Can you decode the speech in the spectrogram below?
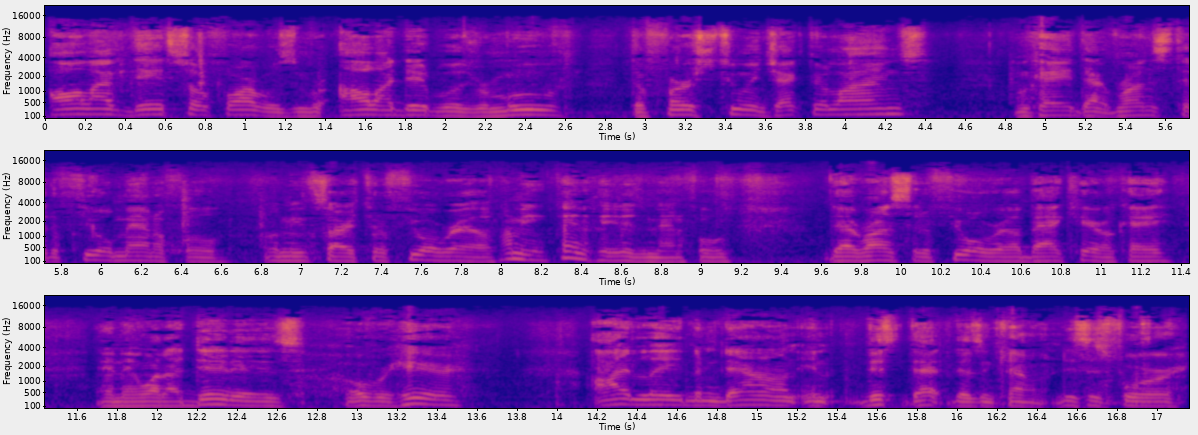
all I did so far was all I did was remove the first two injector lines. Okay, that runs to the fuel manifold. I mean, sorry, to the fuel rail. I mean, technically it is a manifold that runs to the fuel rail back here. Okay, and then what I did is over here, I laid them down, and this that doesn't count. This is for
